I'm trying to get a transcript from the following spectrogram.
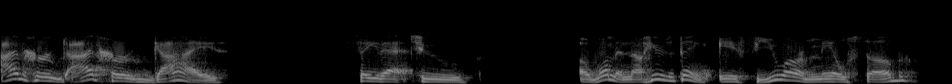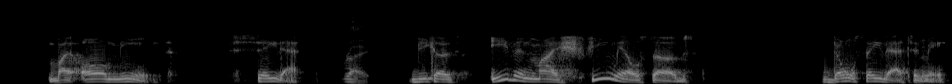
I've heard I've heard guys say that to a woman. Now, here's the thing: if you are a male sub, by all means, say that. Right. Because even my female subs don't say that to me.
